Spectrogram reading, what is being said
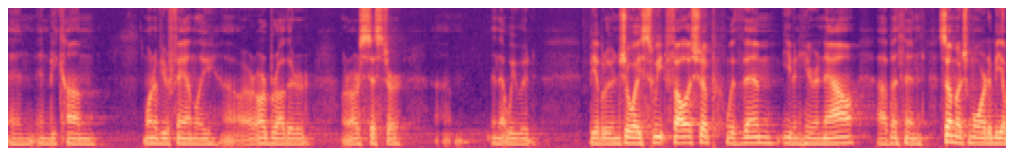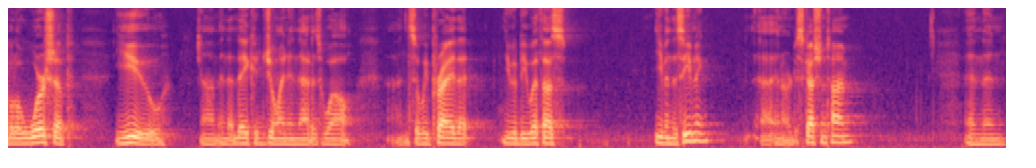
and, and become one of your family, uh, our, our, brother or our sister, um, and that we would be able to enjoy sweet fellowship with them even here and now, uh, but then so much more to be able to worship you um, and that they could join in that as well. And so we pray that you would be with us even this evening uh, in our discussion time, and then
